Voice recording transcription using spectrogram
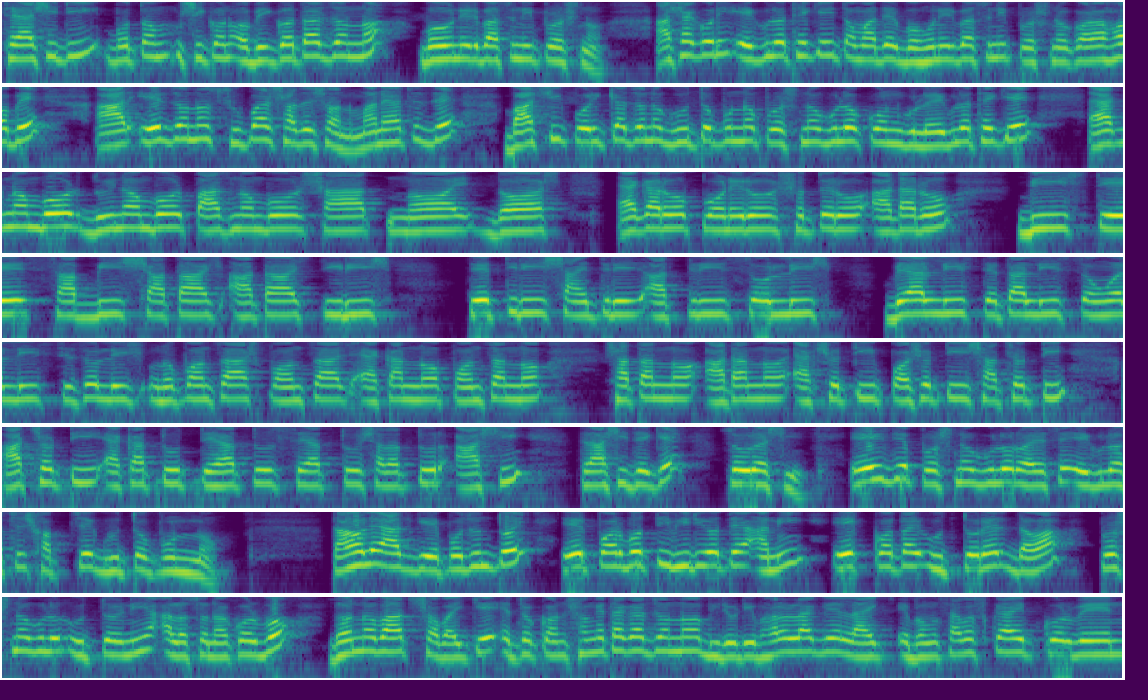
ছিয়াশিটি প্রথম শিকন অভিজ্ঞতার জন্য বহু নির্বাচনী প্রশ্ন। আশা করি এগুলো থেকেই তোমাদের বহু নির্বাচনী প্রশ্ন করা হবে। আর এর জন্য সুপার সাজেশন মানে হচ্ছে যে বার্ষিক পরীক্ষার জন্য গুরুত্বপূর্ণ প্রশ্নগুলো কোনগুলো? এগুলো থেকে এক নম্বর, দুই নম্বর, পাঁচ নম্বর, সাত, নয়, দশ, এগারো, পনেরো, সতেরো, আঠারো, বিশ, তেইশ, ছাব্বিশ, সাতাশ, আঠাশ, তিরিশ, তেত্রিশ সাঁত্রিশ আটত্রিশ, চল্লিশ বিয়াল্লিশ, তেতাল্লিশ, চৌয়াল্লিশ, ছেচল্লিশ উনপঞ্চাশ পঞ্চাশ, একান্ন, পঞ্চান্ন, সাতান্ন, আটান্ন, একষট্টি, পঁয়ষট্টি, সাতষট্টি, আটষট্টি, একাত্তর, তেহাত্তর, ছিয়াত্তর, সাতাত্তর, আশি, তিরাশি থেকে চৌরাশি। এই যে প্রশ্নগুলো রয়েছে, এগুলো হচ্ছে সবচেয়ে গুরুত্বপূর্ণ। তাহলে আজকে এ পর্যন্তই। এর পরবর্তী ভিডিওতে আমি এক কথায় উত্তরের দেওয়া প্রশ্নগুলোর উত্তর নিয়ে আলোচনা করব। ধন্যবাদ সবাইকে এতক্ষণ সঙ্গে থাকার জন্য। ভিডিওটি ভালো লাগলে লাইক এবং সাবস্ক্রাইব করবেন।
